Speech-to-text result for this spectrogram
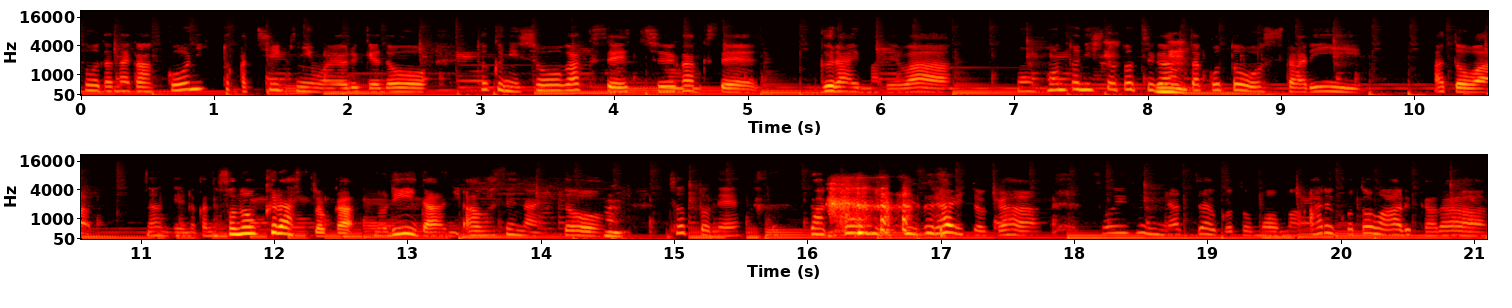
そうだな学校にとか地域にもよるけど特に小学生中学生ぐらいまではもう本当に人と違ったことをしたり、あとは何て言うのかなそのクラスとかのリーダーに合わせないと、うんちょっとね学校に行きづらいとか そういう風になっちゃうことも、まあ、あることはあるから。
